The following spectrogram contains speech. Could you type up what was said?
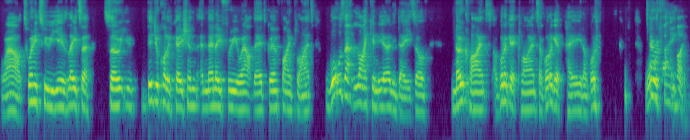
Wow, 22 years later. So you did your qualification, and then they threw you out there to go and find clients. What was that like in the early days of no clients? I've got to get clients. I've got to get paid. I've got to terrifying.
